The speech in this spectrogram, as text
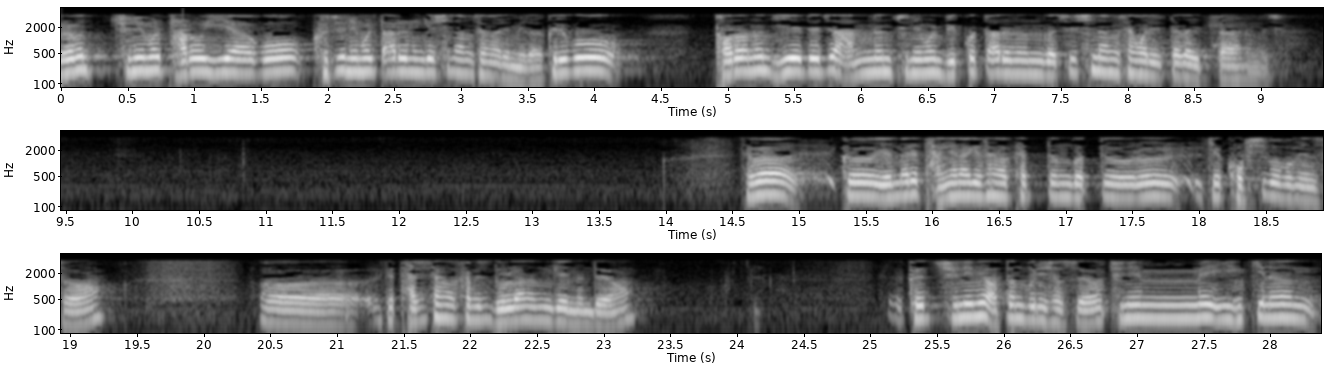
여러분, 주님을 바로 이해하고 그 주님을 따르는 게 신앙생활입니다. 그리고 더러는 이해되지 않는 주님을 믿고 따르는 것이 신앙생활일 때가 있다는 거죠. 제가 그 옛날에 당연하게 생각했던 것들을 이렇게 곱씹어 보면서 어 이렇게 다시 생각하면서 놀라는 게 있는데요. 그 주님이 어떤 분이셨어요? 주님의 인기는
